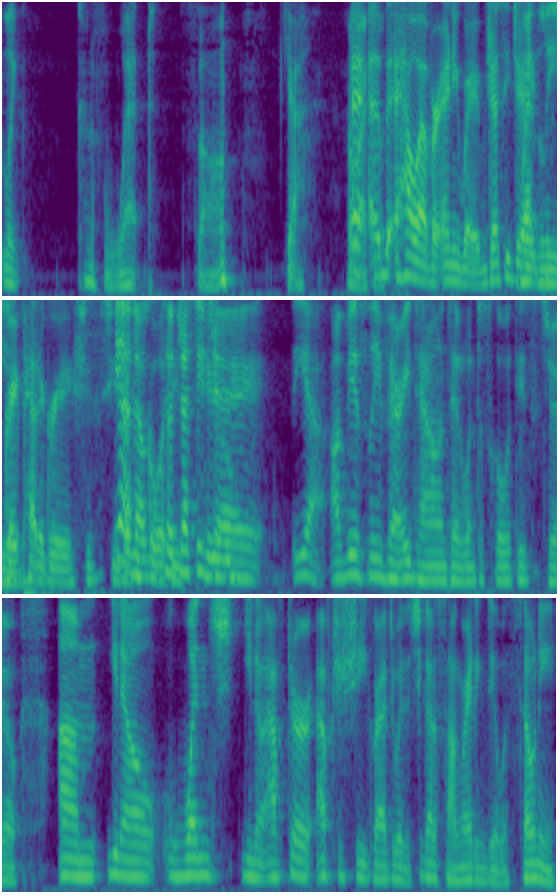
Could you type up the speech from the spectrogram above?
like kind of wet songs. yeah. Uh, but however, anyway, Jessie J, great pedigree. She's she yeah, went to no. school with So these Jessie two. J, yeah, obviously very talented. Went to school with these two. Um, you know, when she, you know after after she graduated, she got a songwriting deal with Sony,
